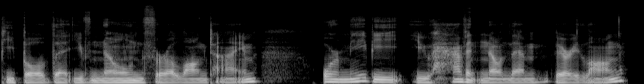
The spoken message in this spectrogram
people that you've known for a long time, or maybe you haven't known them very long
